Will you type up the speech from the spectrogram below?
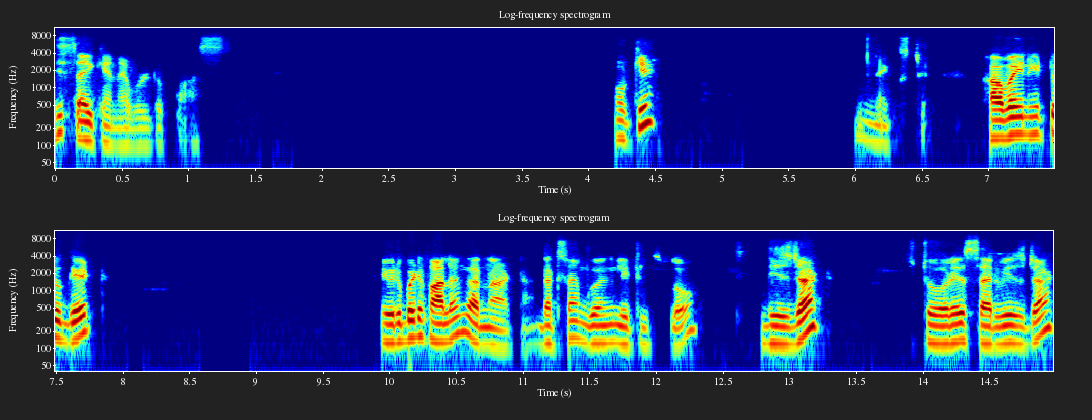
this i can able to pass okay? Next. How i need to get? Everybody following or not? That's why i'm going little slow. This dot storage service dot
